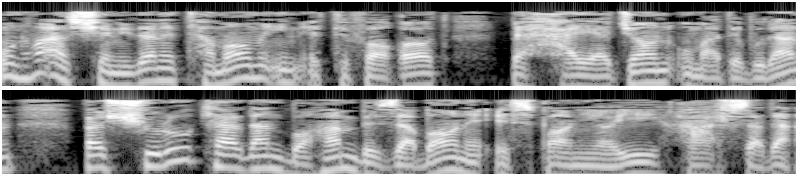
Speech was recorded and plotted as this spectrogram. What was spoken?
اونها از شنیدن تمام این اتفاقات به هیجان اومده بودن و شروع کردن با هم به زبان اسپانیایی حرف زدن.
